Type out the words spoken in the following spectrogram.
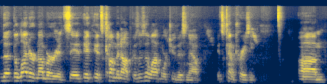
the, the letter number, it's, it, it it's coming up because there's a lot more to this now. It's kind of crazy um,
